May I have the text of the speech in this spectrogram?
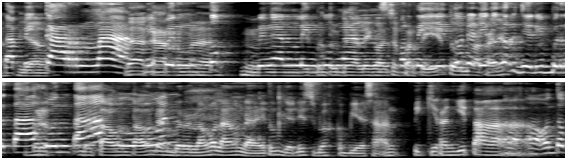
Tapi yang karena Nah, dibentuk karena, hmm, dengan dibentuk lingkungan, dengan lingkungan seperti, seperti itu, itu, dan itu terjadi ber- bertahun-tahun. bertahun-tahun dan berulang-ulang. Nah itu menjadi sebuah kebiasaan pikiran kita. Heeh, untuk untuk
